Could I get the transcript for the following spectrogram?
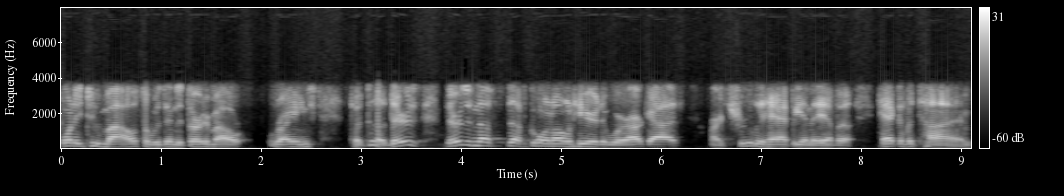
22 miles, so within the 30 mile range. But uh, there's there's enough stuff going on here to where our guys are truly happy and they have a heck of a time.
